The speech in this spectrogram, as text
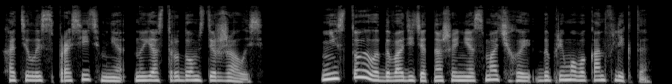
Хотелось спросить мне, но я с трудом сдержалась. Не стоило доводить отношения с мачехой до прямого конфликта.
